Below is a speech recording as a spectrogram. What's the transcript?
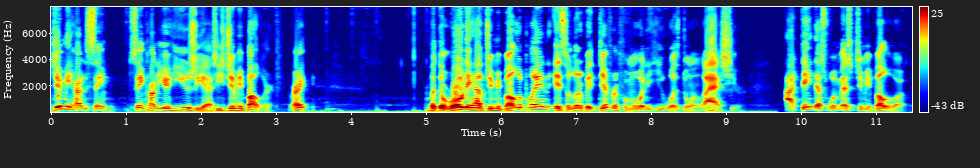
Jimmy had the same same kind of year he usually has. He's Jimmy Butler, right? But the role they have Jimmy Butler playing is a little bit different from what he was doing last year. I think that's what messed Jimmy Butler up.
